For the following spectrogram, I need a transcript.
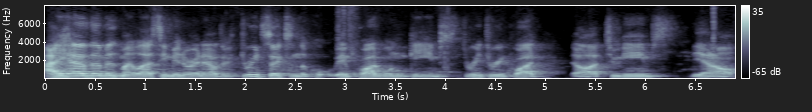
I have them as my last team in right now. They're three and six in the in quad one games, three and three in quad uh, two games. You know,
